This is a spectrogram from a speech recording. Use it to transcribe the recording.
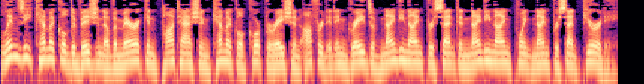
Lindsay Chemical Division of American Potash and Chemical Corporation offered it in grades of 99% and 99.9% purity.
